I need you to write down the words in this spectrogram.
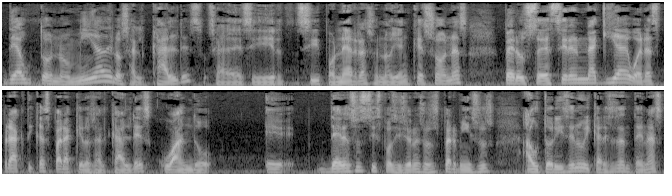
de autonomía de los alcaldes, o sea, de decidir si ponerlas o no y en qué zonas, pero ustedes tienen una guía de buenas prácticas para que los alcaldes cuando eh, den sus disposiciones, esos permisos, autoricen ubicar esas antenas,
